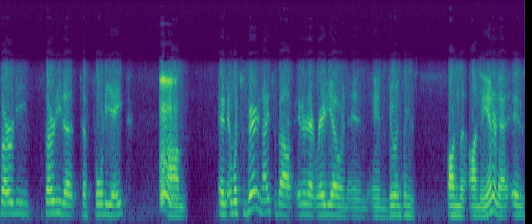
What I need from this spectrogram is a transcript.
30 30 to, to 48. Mm. Um, and, and what's very nice about internet radio and, and, and doing things on the on the internet is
